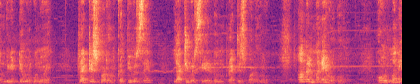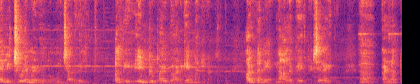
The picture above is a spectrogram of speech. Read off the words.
ಒಂದು ಗಂಟೆವರೆಗೂ ಪ್ರಾಕ್ಟೀಸ್ ಮಾಡೋರು, ಕತ್ತಿ ವರ್ಷೆ ಲಾಠಿ ವರ್ಷೆ ಎರಡನ್ನೂ ಪ್ರಾಕ್ಟೀಸ್ ಮಾಡೋರು, ಆಮೇಲೆ ಮನೆಗೆ ಹೋಗೋರು. ಅವ್ರ ಮನೆಯಲ್ಲಿ ಚೂಳೆ ಮೇಡೋದು ಒಂದು ಜಾಗದಲ್ಲಿತ್ತು. ಅಲ್ಲಿ ಎಂಟು ರೂಪಾಯಿ ಬಾಡಿಗೆ ಮನೆ ಆಗ್ತಾನೆ ನಾಲ್ಕೈದು ಪಿಕ್ಚರ್ ಆಗಿತ್ತು. ಕಣ್ಣಪ್ಪ,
